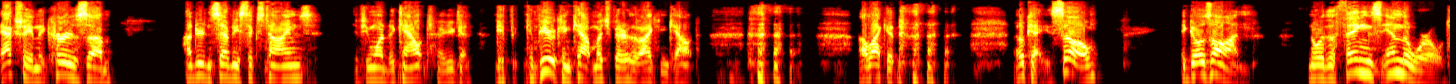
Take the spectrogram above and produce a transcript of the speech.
actually, and it occurs um, 176 times if you wanted to count. Or you can computer can count much better than I can count. I like it. okay, so it goes on. Nor the things in the world.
